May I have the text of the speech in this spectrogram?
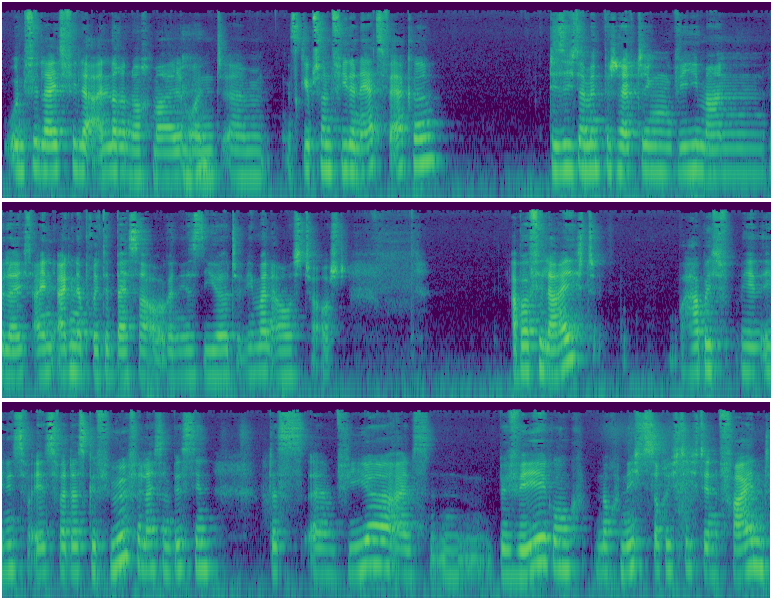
und vielleicht viele andere nochmal. Mhm. Und ähm, es gibt schon viele Netzwerke, die sich damit beschäftigen, wie man vielleicht ein, eigene Projekte besser organisiert, wie man austauscht. Aber vielleicht habe ich jetzt war das Gefühl, vielleicht ein bisschen, dass äh, wir als Bewegung noch nicht so richtig den Feind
